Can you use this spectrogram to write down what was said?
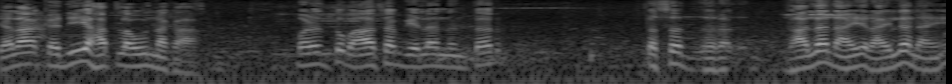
याला कधीही हात लावू नका. परंतु बाळासाहेब गेल्यानंतर तसं झालं नाही राहिलं नाही.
